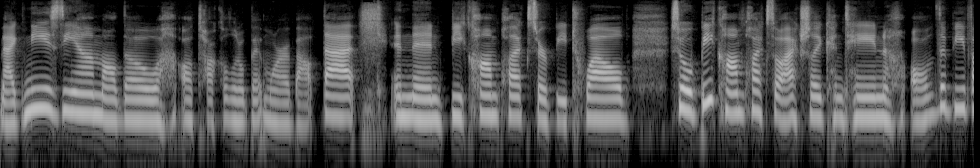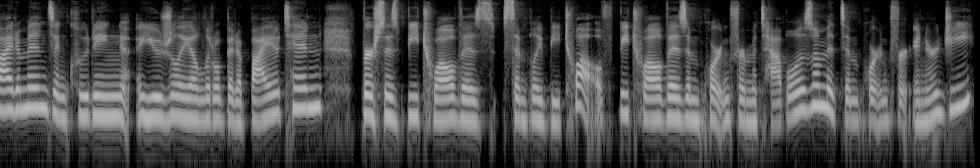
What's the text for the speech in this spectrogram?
magnesium, although I'll talk a little bit more about that. And then B complex or B12. So, B complex will actually contain all of the B vitamins, including usually a little bit of biotin, versus B12 is simply B12. B12 is important for metabolism, it's important for energy.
